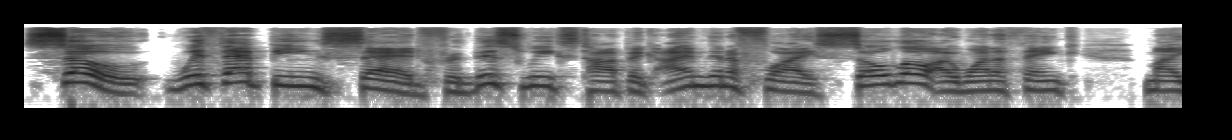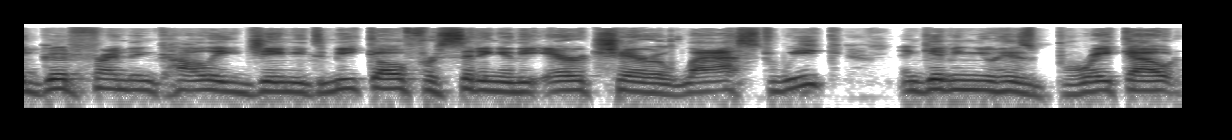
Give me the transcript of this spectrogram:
So, with that being said, for this week's topic, I'm going to fly solo. I want to thank my good friend and colleague Jamie D'Amico for sitting in the air chair last week and giving you his breakout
